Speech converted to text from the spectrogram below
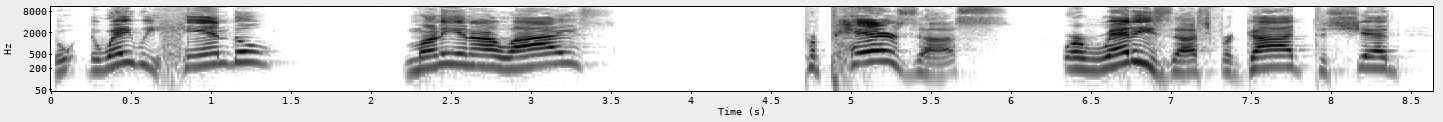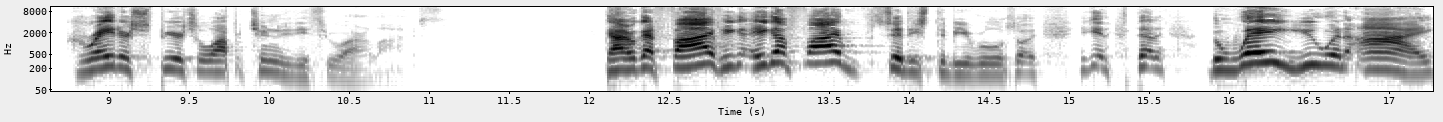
The, the way we handle money in our lives prepares us or readies us for God to shed greater spiritual opportunity through our lives. God, we got five, he got, he got five cities to be ruled. So you get that, the way you and I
